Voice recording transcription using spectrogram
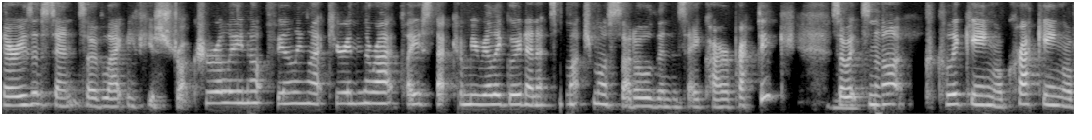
there is a sense of like if you're structurally not feeling like you're in the right place, that can be really good. And it's much more subtle than, say, chiropractic. Mm-hmm. So it's not clicking or cracking or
